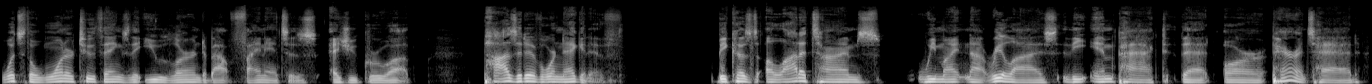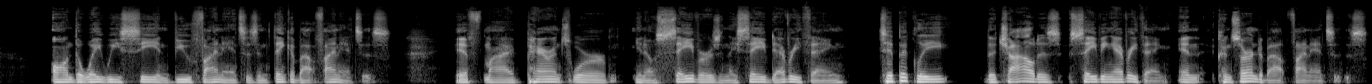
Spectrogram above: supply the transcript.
what's the one or two things that you learned about finances as you grew up, positive or negative? Because a lot of times we might not realize the impact that our parents had on the way we see and view finances and think about finances. If my parents were, you know, savers and they saved everything, typically the child is saving everything and concerned about finances.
